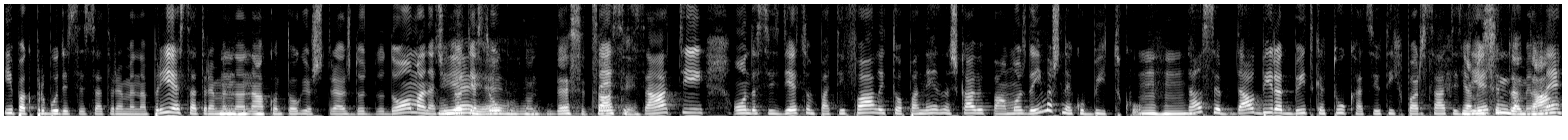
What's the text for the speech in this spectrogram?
ipak probudi se sat vremena prije, sat vremena nakon tog još trebaš doći do doma, znači to Je, ti je sve ukupno je. Deset sati. 10 sati, onda si s djecom pa ti fali to, pa ne znaš kaj bi, pa možda imaš neku bitku. Da li, se, da li birat bitke tu kad si u tih par sati s Ja djetetom da ili da. ne?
